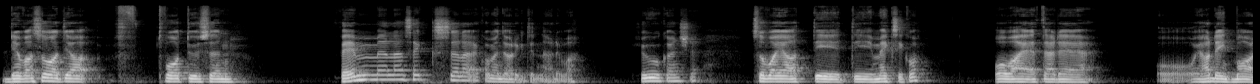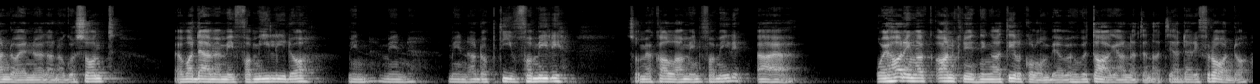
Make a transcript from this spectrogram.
Det var så att jag 2005 eller 6 eller jag kommer inte ihåg riktigt när det var. 20 kanske. Så var jag till, till Mexiko. Och vad heter det? och, och jag hade inte barn då ännu eller något sånt. Jag var där med min familj då, min, min, min adoptivfamilj, som jag kallar min familj. Äh, och jag har inga anknytningar till Colombia överhuvudtaget annat än att jag är därifrån då.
